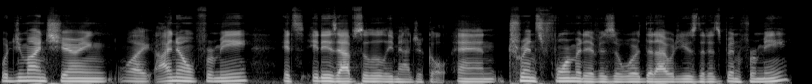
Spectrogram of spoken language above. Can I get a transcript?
would you mind sharing? Like I know for me, it's it is absolutely magical and transformative is a word that I would use that it's been for me.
